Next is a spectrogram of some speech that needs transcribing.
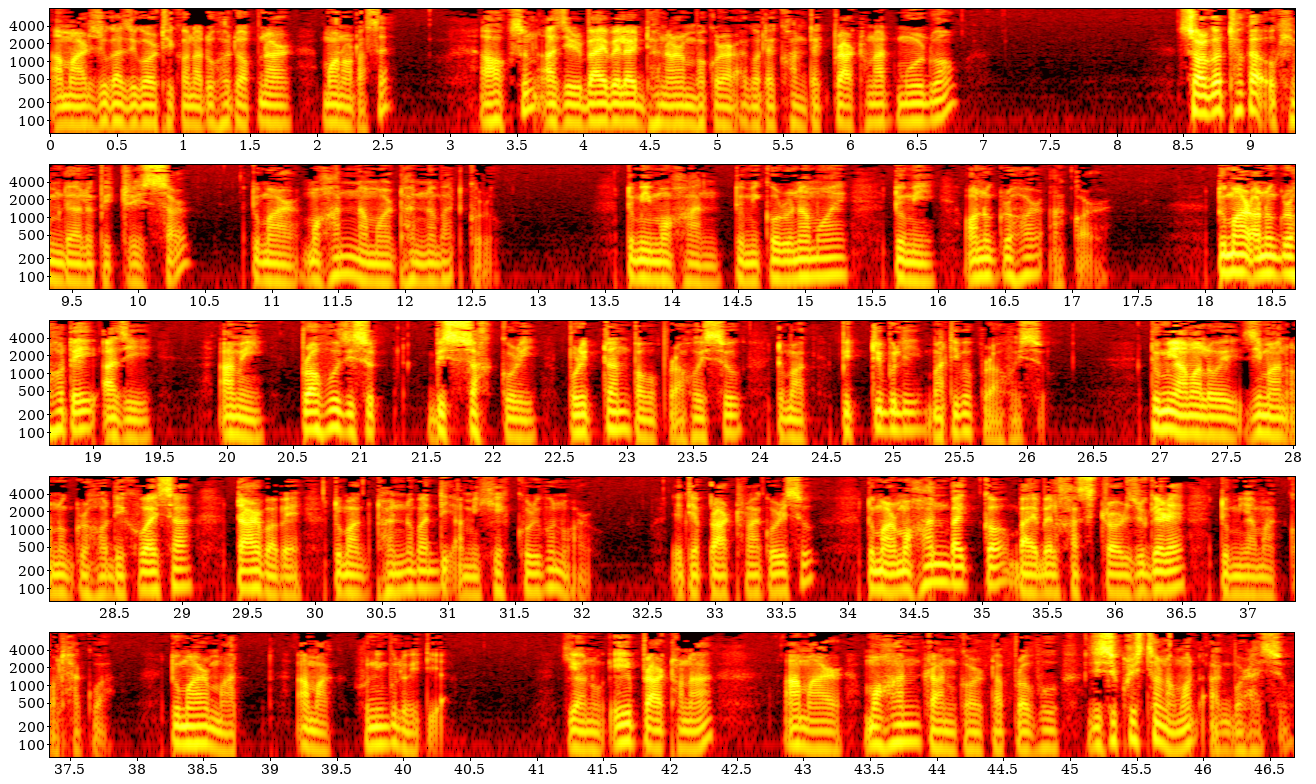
আমাৰ যোগাযোগৰ ঠিকনাটো হয়তো আপোনাৰ মনত আছে। আহকচোন আজিৰ বাইবেল অধ্যয়ন আৰম্ভ কৰাৰ আগতে খন্তেক প্ৰাৰ্থনাত মূৰ দুৱাওঁ। স্বৰ্গত থকা অসীম দয়ালু পিতৃ ঈশ্বৰ তোমাৰ মহান নামৰ ধন্যবাদ কৰো। তুমি মহান তুমি কৰুণাময় তুমি অনুগ্ৰহৰ আকৰ। তোমাৰ অনুগ্ৰহতেই আজি আমি প্ৰভু যীশুত বিশ্বাস কৰি পৰিত্ৰাণ পাব পৰা হৈছো তোমাক পিতৃ বুলি মাতিব পৰা হৈছো। তুমি আমালৈ যিমান অনুগ্ৰহ দেখুৱাইছা তাৰ বাবে তোমাক ধন্যবাদ দি আমি শেষ কৰিব নোৱাৰো। এতিয়া প্ৰাৰ্থনা কৰিছো তোমাৰ মহান বাক্য বাইবেল শাস্ত্ৰৰ যোগেৰে তুমি আমাক কথা কোৱা। তোমাৰ মাত আমাক শুনিবলৈ দিয়া। কিয়নো এই প্ৰাৰ্থনা আমাৰ মহান ত্ৰাণকৰ্তা প্ৰভু যীশুখ্ৰীষ্টৰ নামত আগবঢ়াইছো।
